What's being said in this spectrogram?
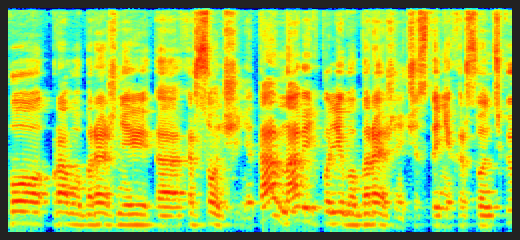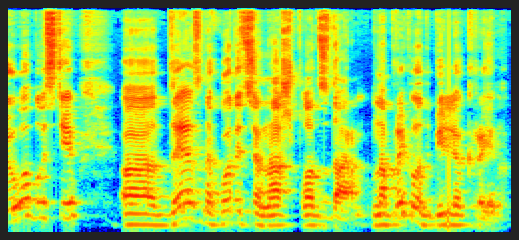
по правобережній Херсонщині та навіть по лівобережній частині Херсонської області, де знаходиться наш плацдарм, наприклад, біля кринок.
